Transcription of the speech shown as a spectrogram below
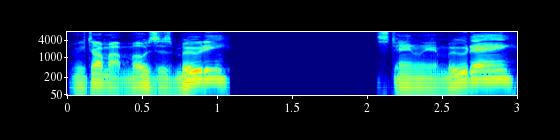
You talking about Moses Moody, Stanley Umude?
